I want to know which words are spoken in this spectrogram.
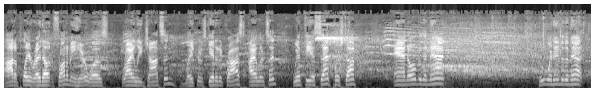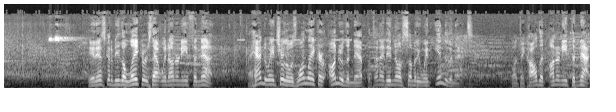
Out of play right out in front of me here was Riley Johnson. Lakers get it across. Eilertson with the set, pushed up and over the net. Who went into the net? It is going to be the Lakers that went underneath the net. I had to make sure there was one Laker under the net, but then I didn't know if somebody went into the net. But they called it underneath the net.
